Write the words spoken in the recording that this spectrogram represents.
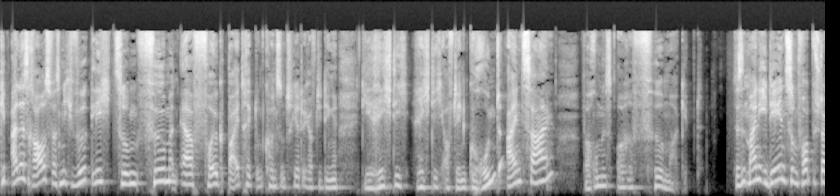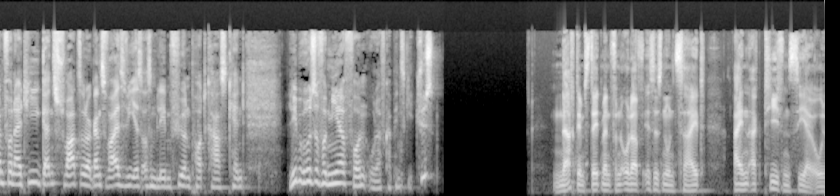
Gib alles raus, was nicht wirklich zum Firmenerfolg beiträgt und konzentriert euch auf die Dinge, die richtig, richtig auf den Grund einzahlen, warum es eure Firma gibt. Das sind meine Ideen zum Fortbestand von IT, ganz schwarz oder ganz weiß, wie ihr es aus dem Leben führen Podcast kennt. Liebe Grüße von mir, von Olaf Kapinski. Tschüss. Nach dem Statement von Olaf ist es nun Zeit, einen aktiven CIO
